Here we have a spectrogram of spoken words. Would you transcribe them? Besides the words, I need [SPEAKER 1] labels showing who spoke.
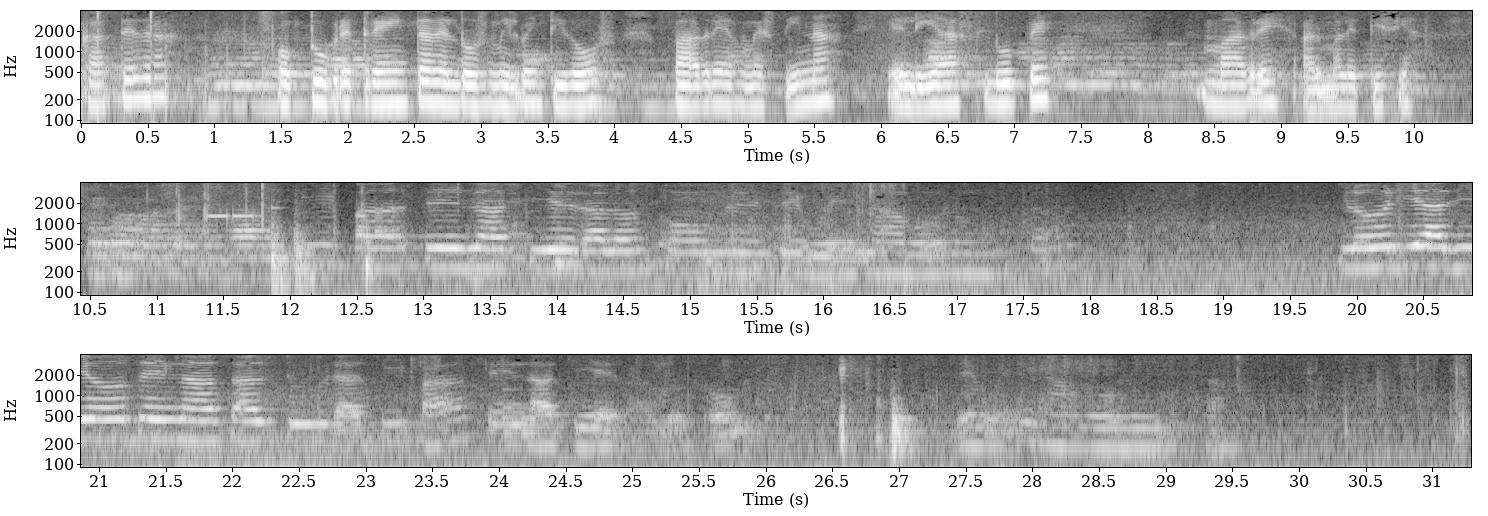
[SPEAKER 1] Cátedra, octubre 30 del 2022, Padre Ernestina, Elías Lupe, Madre Alma Leticia.
[SPEAKER 2] Y paz en la tierra los hombres de buena voluntad. Gloria a Dios en las alturas y paz en la tierra los hombres de buena voluntad.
